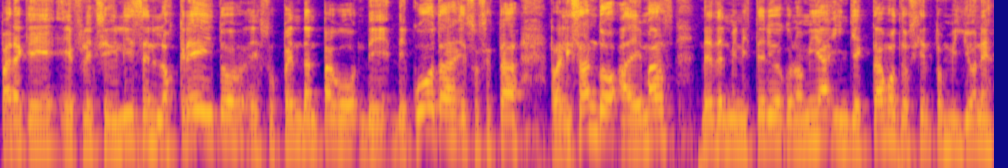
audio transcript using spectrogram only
para que eh, flexibilicen los créditos, eh, suspendan pago de cuotas, eso se está realizando. Además, desde el Ministerio de Economía inyectamos 200 millones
